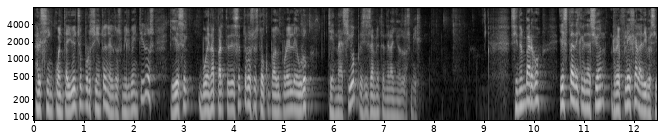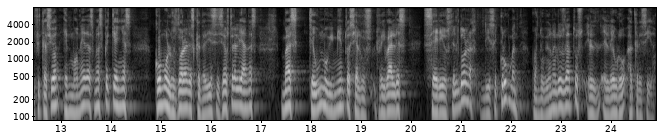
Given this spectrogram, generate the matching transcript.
al 58% en el 2022. Y ese, buena parte de ese trozo está ocupado por el euro, que nació precisamente en el año 2000. Sin embargo, esta declinación refleja la diversificación en monedas más pequeñas como los dólares canadienses y australianas, más que un movimiento hacia los rivales serios del dólar, dice Krugman. Cuando ve uno de los datos, el, euro ha crecido.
